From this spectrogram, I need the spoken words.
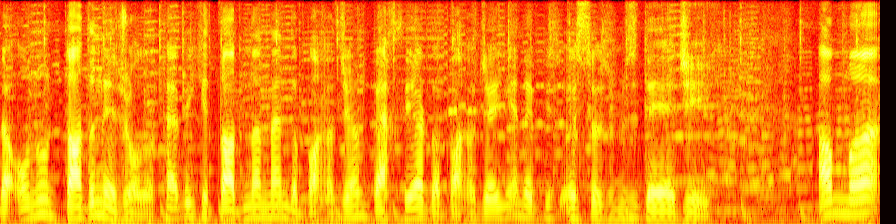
və onun dadı necə olur. Təbii ki, dadına mən də baxacağam, Bəxtiyar da baxacaq. Yenə biz öz sözümüzü deyəcəyik. Amma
